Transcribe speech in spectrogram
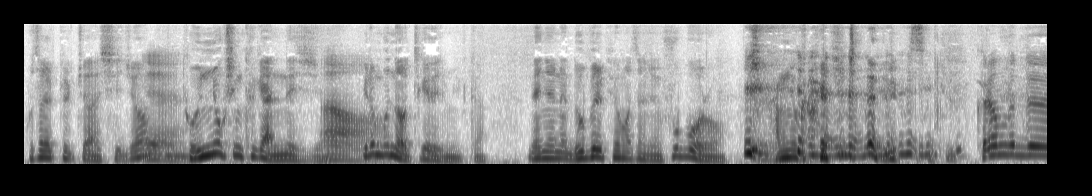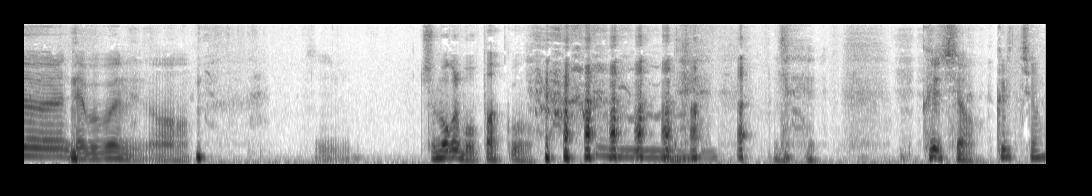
보살필 줄 아시죠. 예. 돈 욕심 크게 안 내시죠. 아. 이런 분들 어떻게 됩니까? 내년에 노벨 평화상 후보로 강력하게 추천해드리겠습니다. 그런 분들은 대부분 어, 주목을 못 받고. 네. 그렇죠. 그렇죠.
